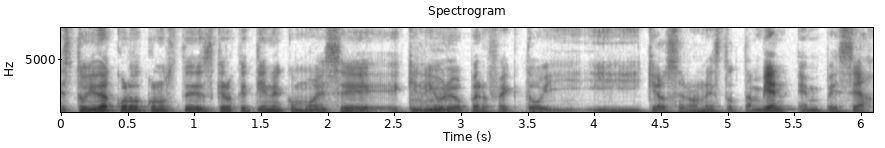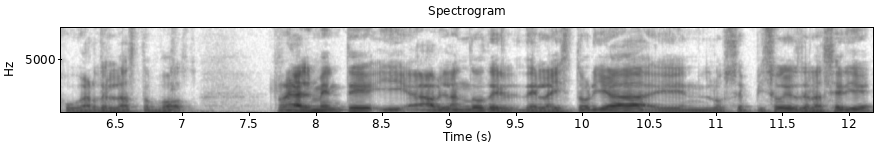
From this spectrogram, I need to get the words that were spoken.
Estoy de acuerdo con ustedes, creo que tiene como ese equilibrio perfecto y, y, quiero ser honesto también. Empecé a jugar The Last of Us. Realmente, y hablando de, de la historia en los episodios de la serie,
